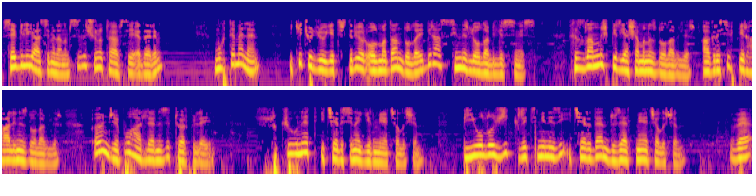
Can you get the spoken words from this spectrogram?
Sevgili Yasemin Hanım size şunu tavsiye ederim. Muhtemelen iki çocuğu yetiştiriyor olmadan dolayı biraz sinirli olabilirsiniz. Hızlanmış bir yaşamınız da olabilir. Agresif bir haliniz de olabilir. Önce bu hallerinizi törpüleyin. Sükunet içerisine girmeye çalışın. Biyolojik ritminizi içeriden düzeltmeye çalışın. Ve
